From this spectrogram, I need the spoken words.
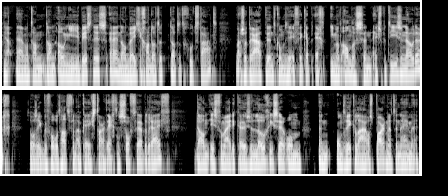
Ja. Eh, want dan, dan own je je business en dan weet je gewoon dat het, dat het goed staat. Maar zodra het punt komt, ik vind ik heb echt iemand anders zijn expertise nodig. Zoals ik bijvoorbeeld had van oké, ik start echt een softwarebedrijf. Dan is voor mij de keuze logischer om een ontwikkelaar als partner te nemen.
